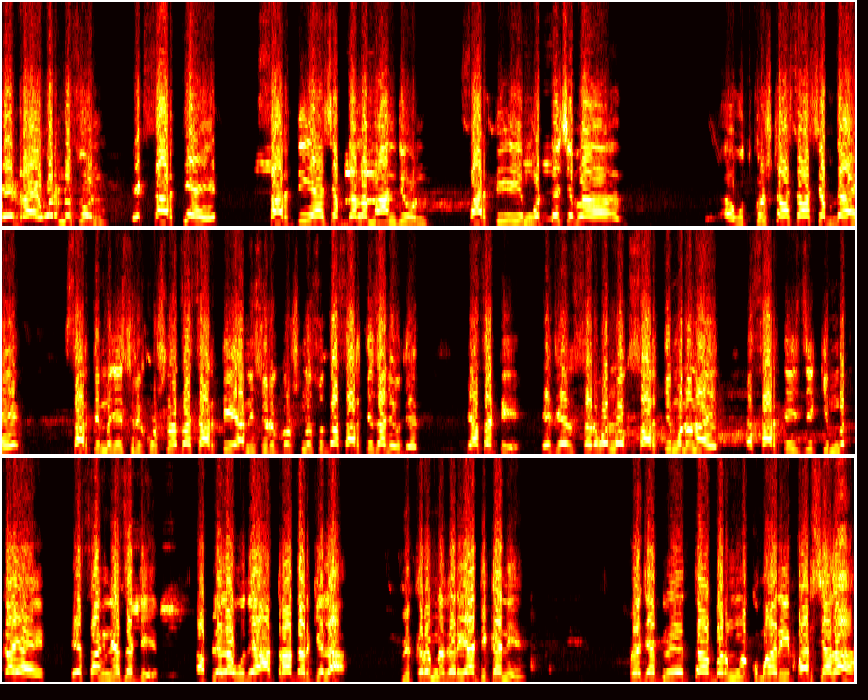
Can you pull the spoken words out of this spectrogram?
ते ड्रायव्हर नसून एक सारथी आहेत. सारथी या शब्दाला मान देऊन सारथी ही मोठं शब्द उत्कृष्ट असा शब्द आहे. सारथी म्हणजे श्रीकृष्णाचा सारथी आणि श्रीकृष्ण सुद्धा सारथी झाले होते. त्यासाठी हे जे सर्व लोक सारथी म्हणून आहेत त्या सारथीची किंमत काय आहे हे सांगण्यासाठी आपल्याला उद्या अठरा तारखेला विक्रमनगर या ठिकाणी प्रजापिता ब्रह्मकुमारी पाठशाला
